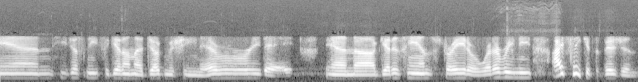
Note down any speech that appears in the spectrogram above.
and he just needs to get on that jug machine every day and uh, get his hands straight or whatever he needs. I think it's vision.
